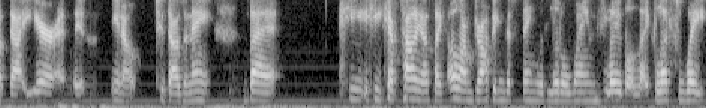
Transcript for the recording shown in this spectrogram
of that year and then, you know, 2008. But he he kept telling us like, "Oh, I'm dropping this thing with Lil Wayne's label. Like, let's wait."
